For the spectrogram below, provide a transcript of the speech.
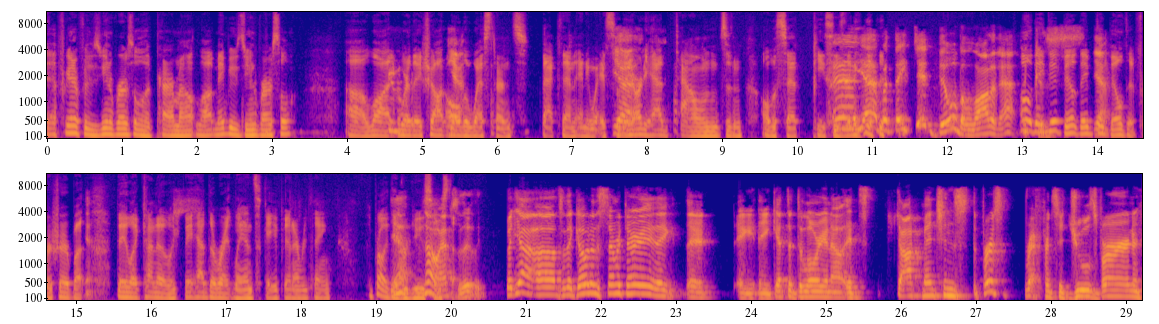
I forget if it was Universal or Paramount lot. Maybe it was Universal uh, lot where they shot all Yeah. the westerns back then. Anyway, so they already had towns and all the set pieces. yeah, yeah, but they did build a lot of that. Oh, they did build. They yeah. did build it for sure, but Yeah. they like kind of like they had the right landscape and everything. They probably did yeah, reduce no, some stuff. But yeah, uh, so they go to the cemetery. They they they they get the DeLorean out. It's Doc mentions the first reference to Jules Verne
